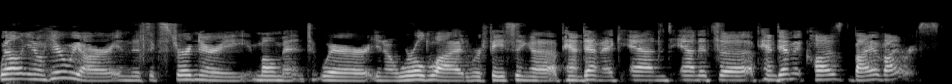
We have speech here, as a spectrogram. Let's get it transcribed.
Well, you know, here we are in this extraordinary moment where, you know, worldwide we're facing a pandemic and, and it's a, a pandemic caused by a virus.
